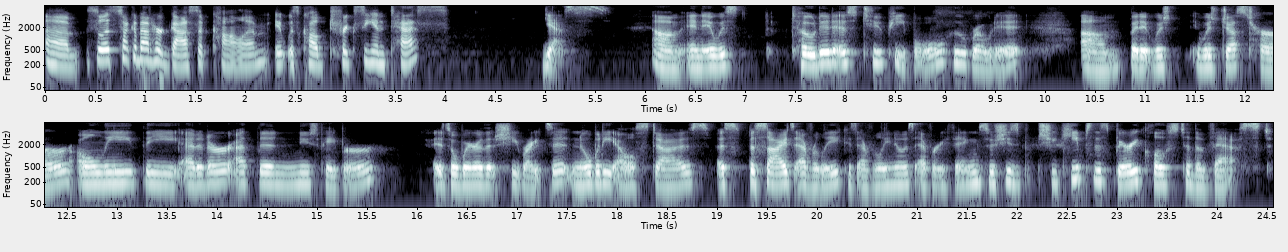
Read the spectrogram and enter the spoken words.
Um, so let's talk about her gossip column. It was called Trixie and Tess. Yes. Um, and it was toted as two people who wrote it. Um, but it was it was just her. Only the editor at the newspaper is aware that she writes it. Nobody else does, as, besides Everly, because Everly knows everything. So she's she keeps this very close to the vest.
